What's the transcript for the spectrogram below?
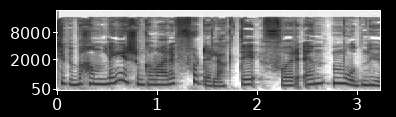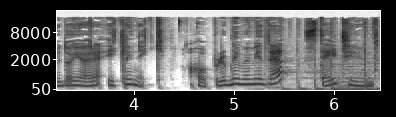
typer behandlinger som kan være fordelaktig for en moden hud å gjøre i klinikk. Håper du blir med videre. Stay tuned!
